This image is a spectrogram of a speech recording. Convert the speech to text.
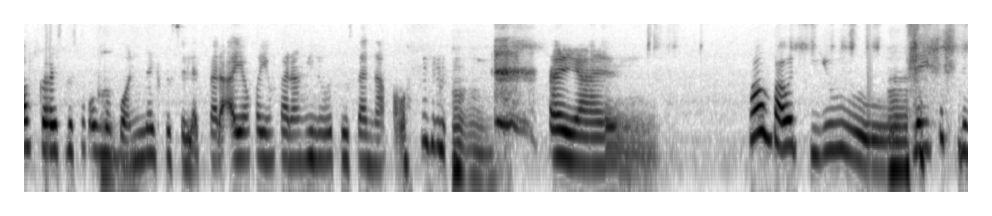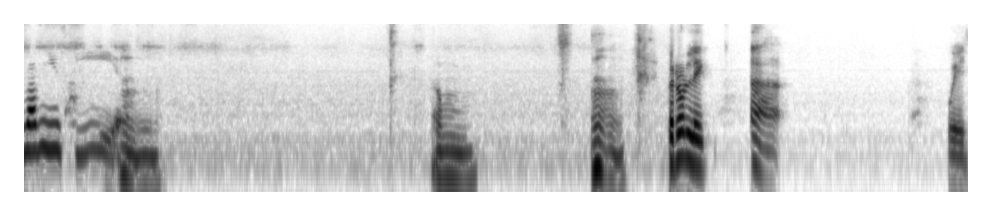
Of course, gusto ko umupo Mm. na nagsusulat para ayaw ko yung parang inuutusan ako. Ayan. How about you? Mm. Like, di ba music? Mm-mm. Um, mm Pero like, ah, wait.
